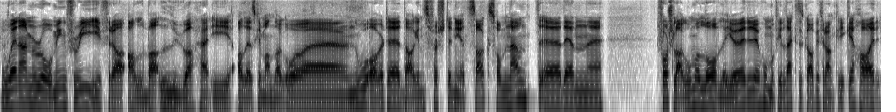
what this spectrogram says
When I'm Roaming Free fra Alba Lua her i Alle elsker mandag. Og nå over til dagens første nyhetssak. Som nevnt, det er en Forslaget om å lovliggjøre homofilt ekteskap i Frankrike har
